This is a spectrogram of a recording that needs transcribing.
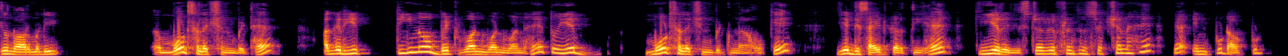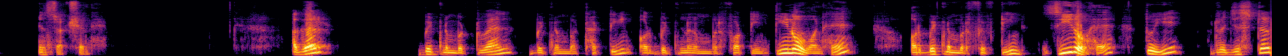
जो नॉर्मली मोड सिलेक्शन बिट है। अगर ये तीनों बिट वन वन वन है तो ये मोड सिलेक्शन बिट ना होके ये डिसाइड करती है कि ये रजिस्टर रेफरेंस इंस्ट्रक्शन है या इनपुट आउटपुट इंस्ट्रक्शन है। अगर बिट नंबर 12, बिट नंबर 13 और बिट नंबर 14 तीनों वन है और बिट नंबर 15 ज़ीरो है तो ये रजिस्टर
